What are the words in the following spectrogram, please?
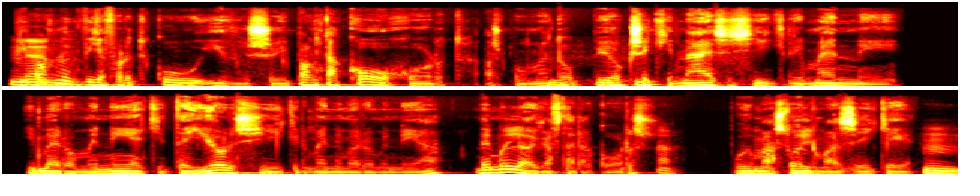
υπάρχουν ναι. διαφορετικού είδους. Υπάρχουν τα cohort, ας πούμε, το οποίο Μμμ. ξεκινάει σε συγκεκριμένη ημερομηνία και τελειώνει σε συγκεκριμένη ημερομηνία. Δεν μιλάω για αυτά τα course, Α. που είμαστε όλοι μαζί και Μμ.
